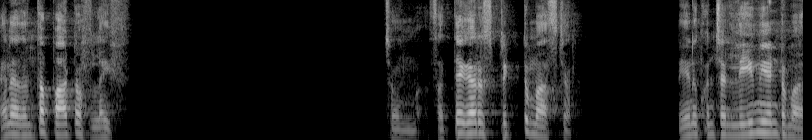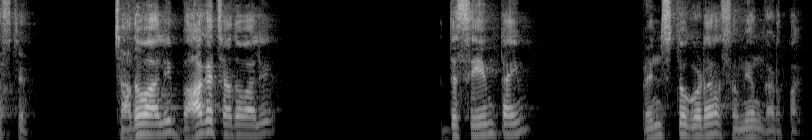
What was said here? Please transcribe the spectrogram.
కానీ అదంతా పార్ట్ ఆఫ్ లైఫ్ కొంచెం సత్య గారు స్ట్రిక్ట్ మాస్టర్. నేను కొంచెం లీనియంట్ మాస్టర్. చదవాలి బాగా చదవాలి. అట్ ద సేమ్ టైం ఫ్రెండ్స్తో కూడా సమయం గడపాలి.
